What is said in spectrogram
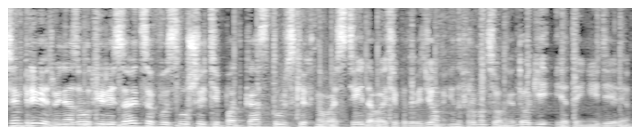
Всем привет, меня зовут Юрий Зайцев, вы слушаете подкаст Тульских новостей. Давайте подведем информационные итоги этой недели.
